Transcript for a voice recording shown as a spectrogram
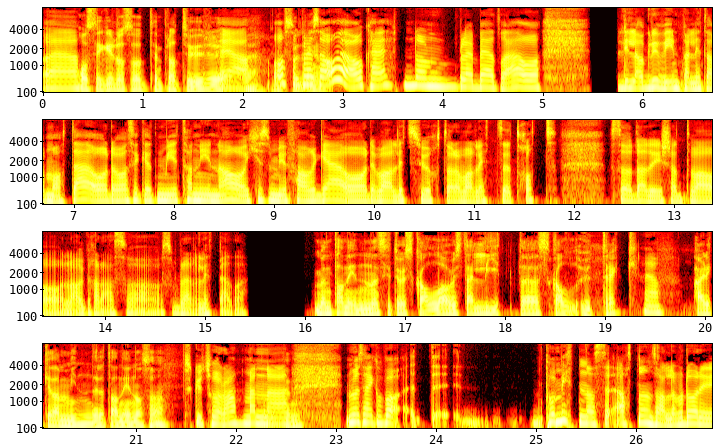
Eh, og sikkert også temperatur... Ja, og så ble det sånn, å ja, ok, den ble bedre. Og de lagde jo vin på en litt annen måte, og det var sikkert mye tanniner og ikke så mye farge, og det var litt surt og det var litt uh, trått. Så da de skjønte hva å lagre det, så, så, ble det litt bedre. Men tanninene sitter jo i skallet, og hvis det er lite skalluttrekk, ja. er det ikke da mindre tannin også? Skulle tro det, men uh, du må tenke på På midten av 1800-tallet var da de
